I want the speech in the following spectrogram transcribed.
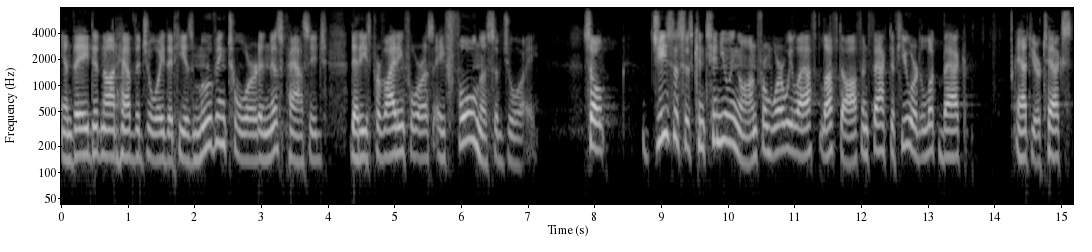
and they did not have the joy that he is moving toward in this passage, that he's providing for us a fullness of joy. So, Jesus is continuing on from where we left, left off. In fact, if you were to look back at your text,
